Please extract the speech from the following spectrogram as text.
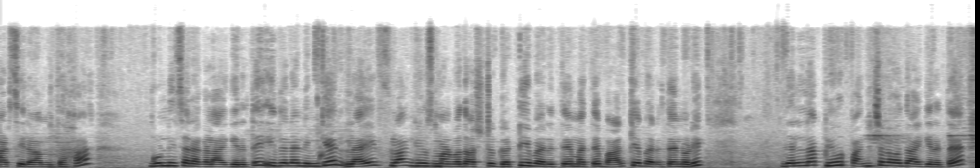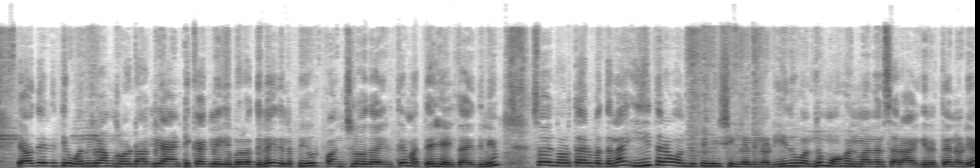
ಮಾಡಿಸಿರೋ ಅಂತಹ ಗುಂಡಿನ ಸರಗಳಾಗಿರುತ್ತೆ. ಇದೆಲ್ಲ ನಿಮಗೆ ಲೈಫ್ ಲಾಂಗ್ ಯೂಸ್ ಮಾಡ್ಬೋದು. ಅಷ್ಟು ಗಟ್ಟಿ ಬರುತ್ತೆ, ಮತ್ತು ಬಾಳಿಕೆ ಬರುತ್ತೆ ನೋಡಿ. ಇದೆಲ್ಲ ಪ್ಯೂರ್ ಪಂಚಲೋದಾಗಿರುತ್ತೆ ಯಾವುದೇ ರೀತಿ ಒನ್ ಗ್ರಾಮ್ ಗೋಲ್ಡ್ ಆಗಲಿ ಆ್ಯಂಟಿಕ್ ಆಗಲಿ ಬರೋದಿಲ್ಲ. ಇದೆಲ್ಲ ಪ್ಯೂರ್ ಪಂಚಲೋದಾಗಿರುತ್ತೆ ಮತ್ತೆ ಹೇಳ್ತಾ ಇದ್ದೀನಿ. ಸೊ ನೋಡ್ತಾ ಇರ್ಬೋದಲ್ಲ, ಈ ಥರ ಒಂದು ಫಿನಿಶಿಂಗಲ್ಲಿ ನೋಡಿ. ಇದು ಒಂದು ಮೋಹನ್ ಮಾಲನ್ ಸರ ಆಗಿರುತ್ತೆ ನೋಡಿ.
